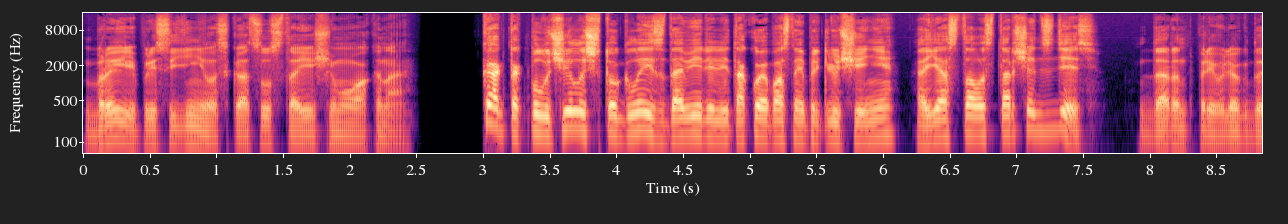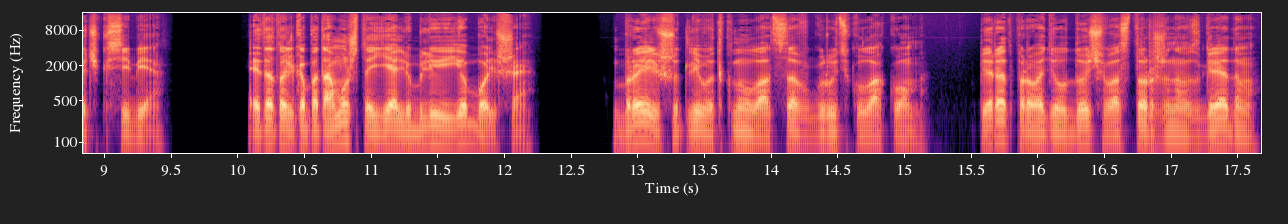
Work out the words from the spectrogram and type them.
Брейли присоединилась к отцу, стоящему у окна. «Как так получилось, что Глейз доверили такое опасное приключение, а я осталась торчать здесь?» Даррент привлек дочь к себе. «Это только потому, что я люблю ее больше. Брейль шутливо ткнул отца в грудь кулаком. Пират проводил дочь восторженным взглядом,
